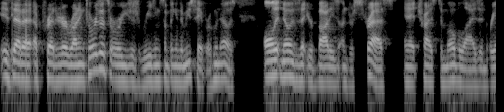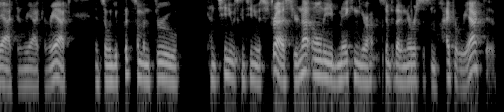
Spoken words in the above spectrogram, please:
is that a, a, predator running towards us or are you just reading something in the newspaper who knows all it knows is that your body's under stress and it tries to mobilize and react and react and react and so when you put someone through continuous, continuous stress, you're not only making your sympathetic nervous system hyperreactive,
